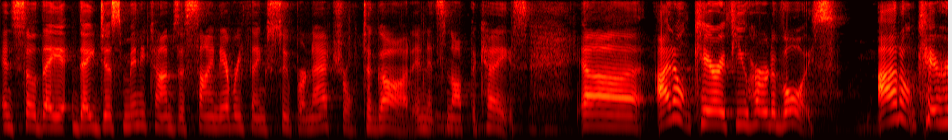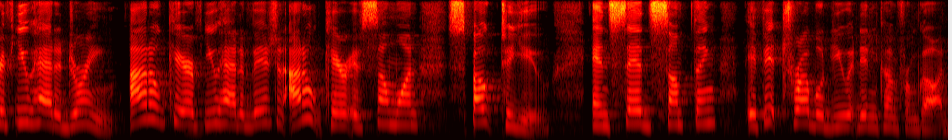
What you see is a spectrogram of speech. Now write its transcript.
And so they, they just many times assign everything supernatural to God, and it's not the case. Uh, I don't care if you heard a voice. I don't care if you had a dream. I don't care if you had a vision. I don't care if someone spoke to you and said something if it troubled you, it didn't come from God.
